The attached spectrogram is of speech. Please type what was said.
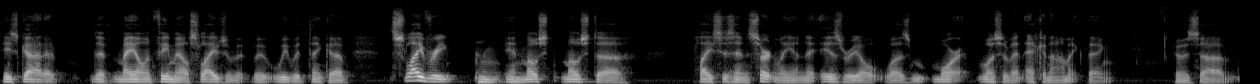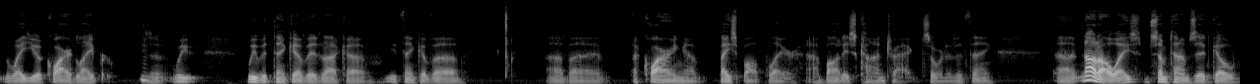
he's got a the male and female slaves we would think of slavery in most most uh, places, and certainly in Israel, was more most of an economic thing. It was uh, the way you acquired labor. Mm-hmm. We we would think of it like a you think of a of a acquiring a baseball player. I bought his contract, sort of a thing. Uh, not always. Sometimes they'd go,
